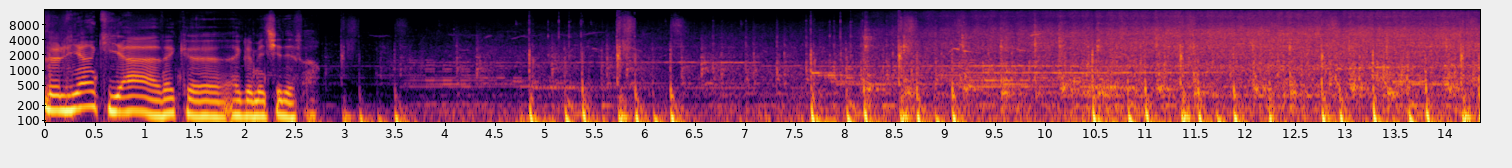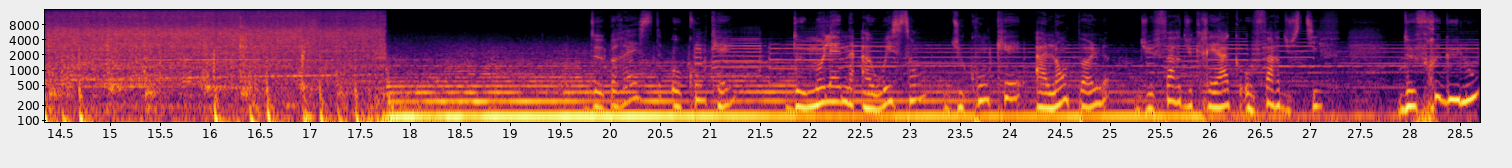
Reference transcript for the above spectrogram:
le lien qu'il y a avec, euh, avec le métier des phares. Phare du Créac au phare du Stif, de Frugulou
